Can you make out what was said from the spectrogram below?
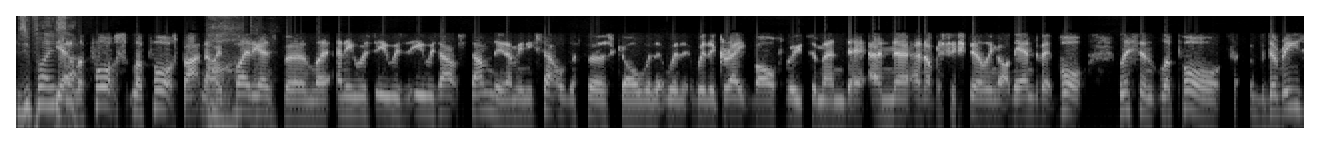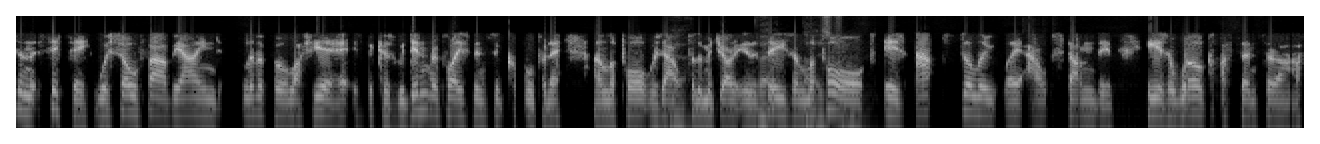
Is he playing? Yeah? Laporte's Laporte's back now. Oh. He played against Burnley, and he was he was he was outstanding. I mean, he settled the first goal with it with with a great ball through to Mendy, and uh, and obviously Sterling got on the end of it. But listen, Laporte. The reason that City were so far behind Liverpool last year is because we didn't replace Vincent Kompany, and Laporte was out Yeah. for the majority of the That- season. that is Laporte is, absolutely outstanding. He is a world class centre half.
